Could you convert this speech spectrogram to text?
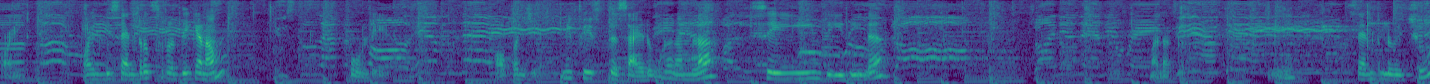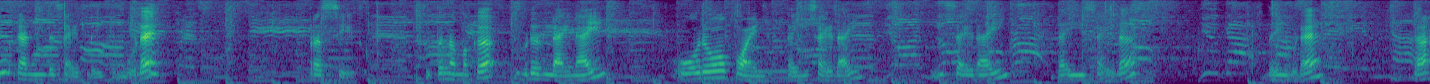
പോയിന്റ് പോയിന്റ് ബി സെന്റർ ശ്രദ്ധിക്കണം. ഫോൾഡ് ചെയ്യാം ഓപ്പൺ ചെയ്യാം ഇനി ഫിഫ്ത്ത് സൈഡും കൂടെ നമ്മൾ സെയിം രീതിയിൽ മടക്കും. സെന്ററിൽ വെച്ചു രണ്ട് സൈഡിലേക്കും കൂടെ പ്രസ് ചെയ്തു. ഇപ്പം നമുക്ക് ഇവിടെ ഒരു ലൈനായി ഓരോ പോയിന്റ് ഈ സൈഡായി ഈ സൈഡായി ഈ സൈഡ് ഇവിടെ. ദാ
